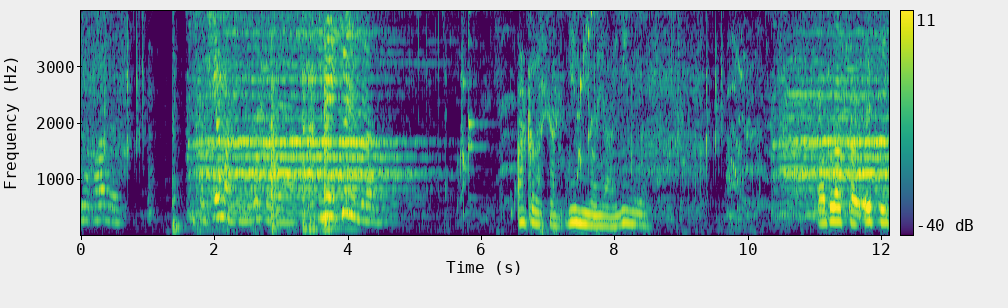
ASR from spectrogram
Yok abi. Taşıyamam şimdi boş ver ya. Yine içeriz biraz. Arkadaşlar yemiyor ya yemiyor. Arkadaşlar epic.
